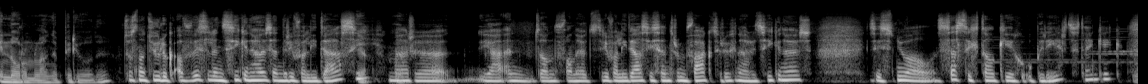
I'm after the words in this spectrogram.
enorm lange periode. Het was natuurlijk afwisselend ziekenhuis en revalidatie. maar ja. Uh, ja, en dan vanuit het revalidatiecentrum vaak terug naar het ziekenhuis. Ze is nu al een zestigtal keer geopereerd, denk ik. Ja.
